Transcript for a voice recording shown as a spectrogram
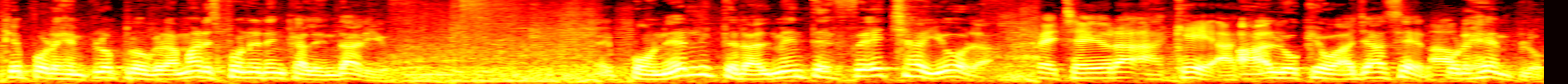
que, por ejemplo, programar es poner en calendario. Eh, Poner literalmente fecha y hora Fecha y hora, ¿a qué? ¿A qué? a lo que vaya a hacer. Ah, Por ejemplo,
